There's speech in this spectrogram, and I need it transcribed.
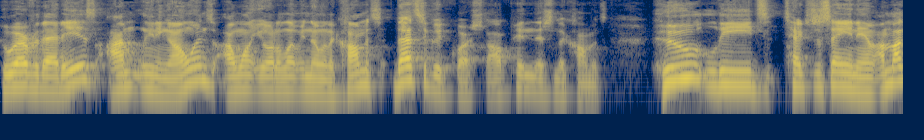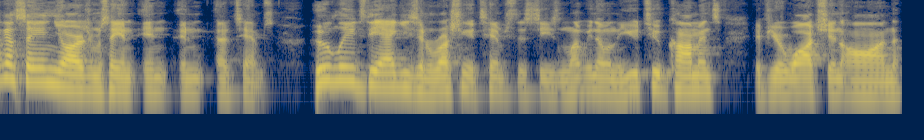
whoever that is, I'm leaning Owens. I want you all to let me know in the comments. That's a good question. I'll pin this in the comments. Who leads Texas A&M? I'm not going to say in yards. I'm going to say in, in, in attempts. Who leads the Aggies in rushing attempts this season? Let me know in the YouTube comments. If you're watching on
